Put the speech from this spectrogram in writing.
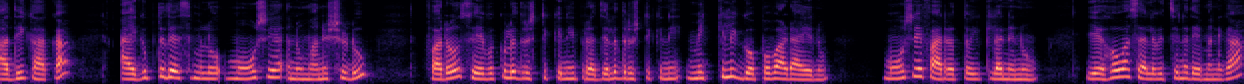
అది కాక ఐగుప్తు దేశంలో మోషే అను మనుషుడు ఫరో సేవకుల దృష్టికిని ప్రజల దృష్టికిని మిక్కిలి గొప్పవాడాయను. మోషే ఫరోతో ఇట్లా నేను యహోవా సెలవిచ్చినదేమనగా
